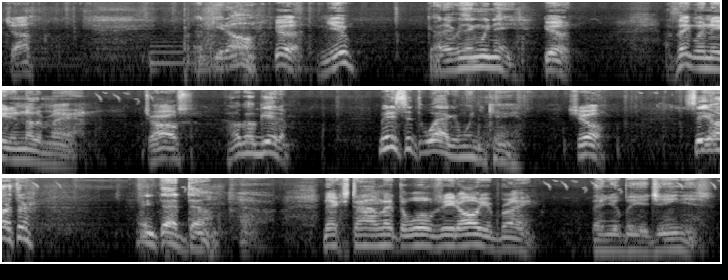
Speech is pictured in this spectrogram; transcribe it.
John? Let's get on. Good. And you? Got everything we need. Good. I think we need another man. Charles? I'll go get him. Meet us at the wagon when you can. Sure. See, Arthur? Ain't that dumb. Next time, let the wolves eat all your brain. Then you'll be a genius.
